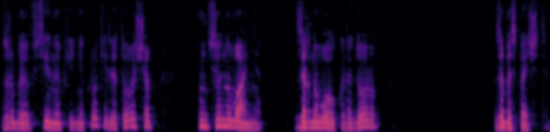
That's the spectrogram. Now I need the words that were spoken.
зробив всі необхідні кроки для того, щоб функціонування зернового коридору забезпечити.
